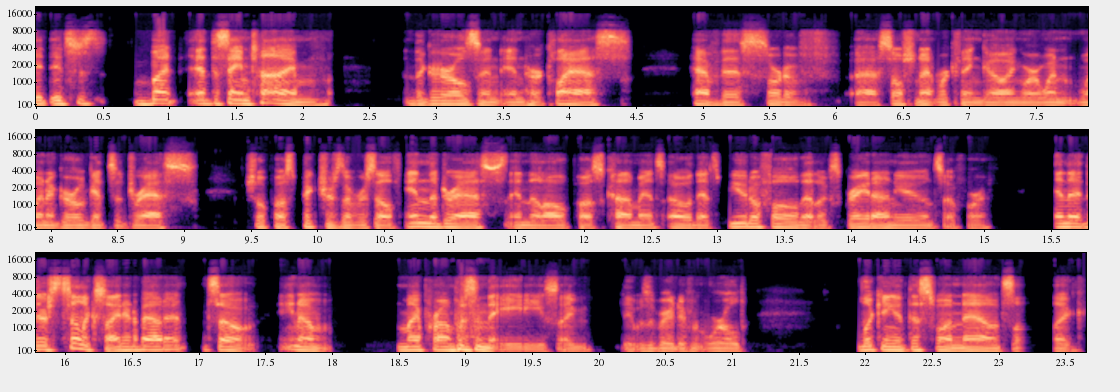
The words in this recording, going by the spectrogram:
It, it's just, but at the same time, the girls in, in her class have this sort of uh, social network thing going where when, when a girl gets a dress, she'll post pictures of herself in the dress and they'll all post comments oh that's beautiful. That looks great on you and so forth. And they're, still excited about it. So you know my prom was in the 80s i it was a very different world. Looking at this one now it's like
